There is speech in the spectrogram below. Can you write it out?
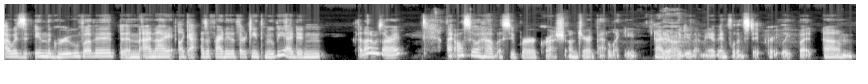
I was in the groove of it, and and I like as a Friday the Thirteenth movie, I didn't. I thought it was all right. I also have a super crush on Jared Padalecki. I Yeah. really do. That may have influenced it greatly, but um,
